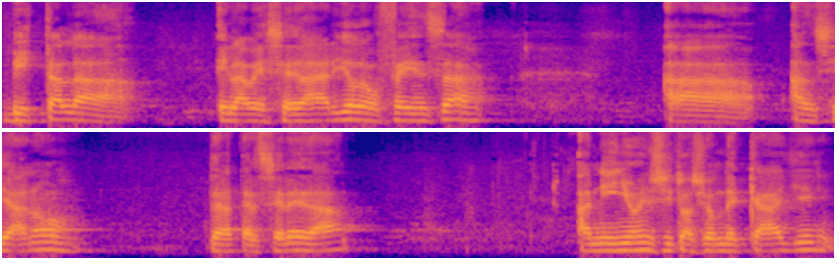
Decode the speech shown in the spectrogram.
vista el abecedario de ofensas a ancianos de la tercera edad, a niños en situación de calle,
